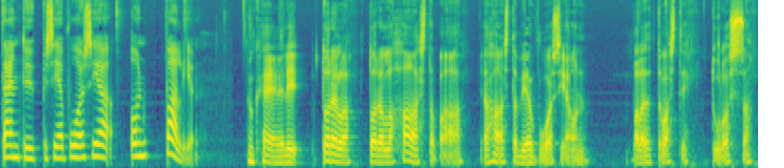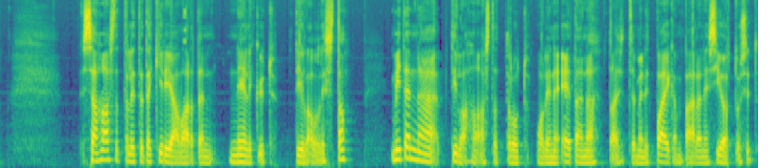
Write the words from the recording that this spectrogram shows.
tämän tyyppisiä vuosia on paljon. Okei, okay, eli todella, todella haastavaa ja haastavia vuosia on valitettavasti tulossa. Sä haastattelit tätä kirjaa varten 40 tilallista. Miten nämä tilahaastattelut, oli ne etänä tai sitten sä menit paikan päällä, ne sijoittuisit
